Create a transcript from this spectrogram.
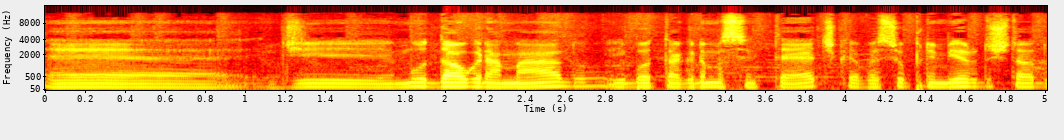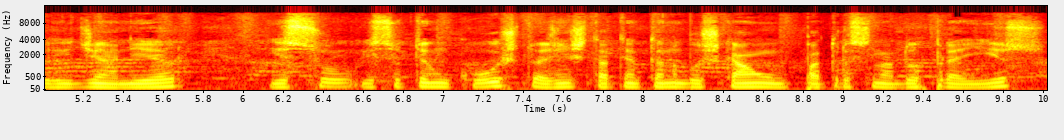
É, de mudar o gramado e botar grama sintética. Vai ser o primeiro do estado do Rio de Janeiro. Isso, isso tem um custo, a gente está tentando buscar um patrocinador para isso.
